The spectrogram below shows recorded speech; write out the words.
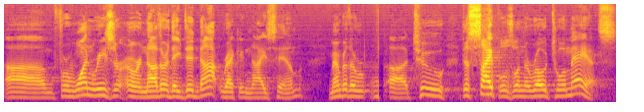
um, for one reason or another, they did not recognize him. Remember the uh, two disciples on the road to Emmaus?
